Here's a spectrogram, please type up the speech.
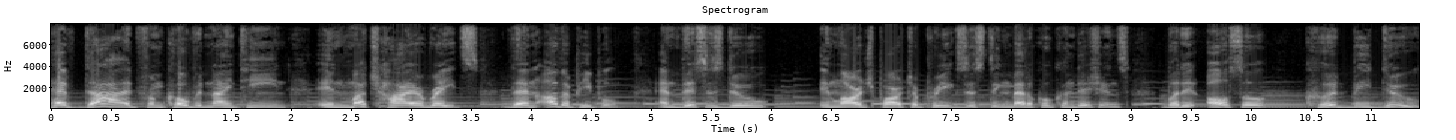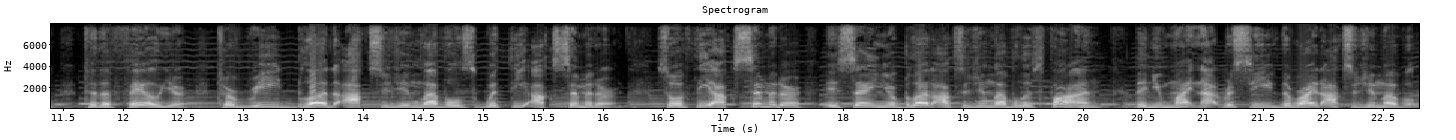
have died from COVID 19 in much higher rates than other people, and this is due in large part to pre existing medical conditions, but it also could be due to the failure to read blood oxygen levels with the oximeter. So, if the oximeter is saying your blood oxygen level is fine, then you might not receive the right oxygen level.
